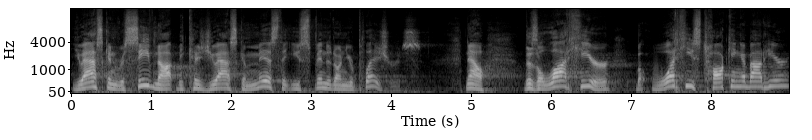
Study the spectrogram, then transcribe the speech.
You ask and receive not because you ask amiss that you spend it on your pleasures. Now, there's a lot here, but what he's talking about here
